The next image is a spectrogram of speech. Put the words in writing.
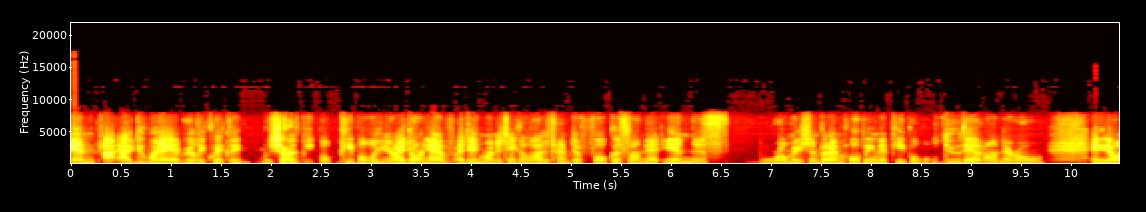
and I, I do want to add really quickly Sure. people people you know i don't have i didn't want to take a lot of time to focus on that in this world mission but i'm hoping that people will do that on their own. And you know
